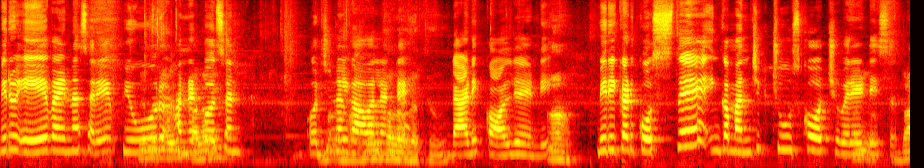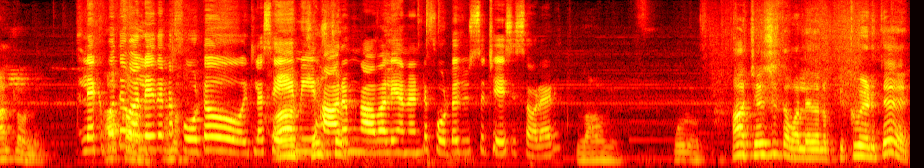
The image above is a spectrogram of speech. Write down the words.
మీరు ఏవైనా సరే ప్యూర్ హండ్రెడ్ పర్సెంట్ ఒరిజినల్ కావాలంటే? డాడీకి కాల్ చేయండి. మీరు ఇక్కడికి వస్తే ఇంకా మంచిగా చూసుకోవచ్చు వెరైటీస్ దాంట్లో లేకపోతే వాళ్ళు ఏదైనా ఫోటో ఇట్లా సేమ్ ఈ హారం కావాలి అని అంటే ఫోటో చూస్తే చేసిస్తావు డాడీ? లాంగ్ మూడు. ఆ, చేసిస్తా. వాళ్ళు ఏదైనా పిక్ పెడితే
